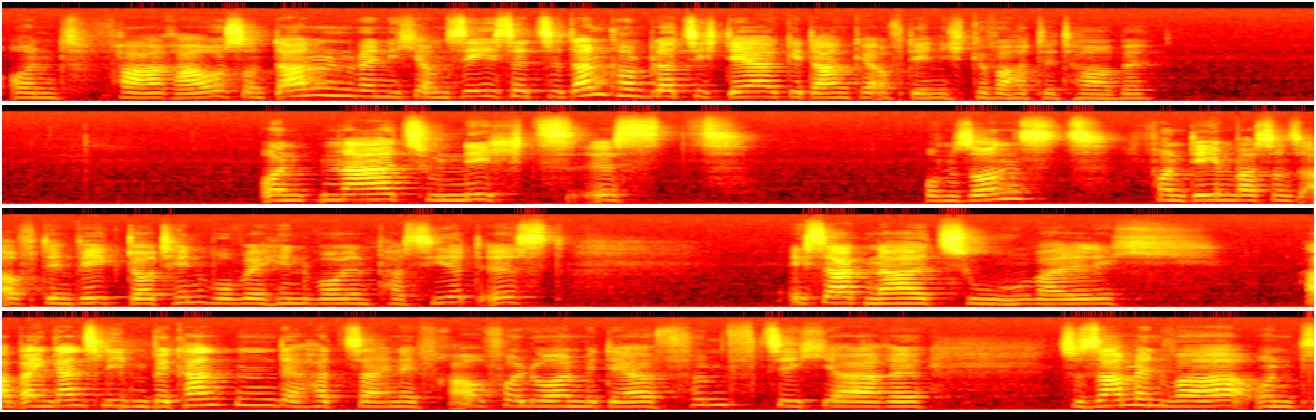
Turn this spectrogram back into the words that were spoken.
und fahre raus und dann, wenn ich am See sitze, dann kommt plötzlich der Gedanke, auf den ich gewartet habe. Und nahezu nichts ist umsonst von dem, was uns auf dem Weg dorthin, wo wir hinwollen, passiert ist. Ich sage nahezu, weil ich habe einen ganz lieben Bekannten, der hat seine Frau verloren, mit der er 50 Jahre zusammen war und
